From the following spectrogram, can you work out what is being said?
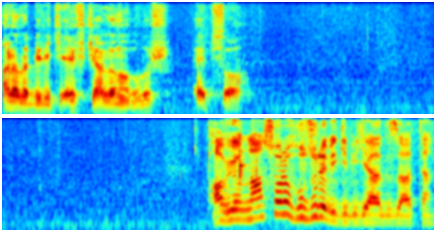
Arada bir iki efkarlanan olur. Hepsi o. Pavyondan sonra huzur evi gibi geldi zaten.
